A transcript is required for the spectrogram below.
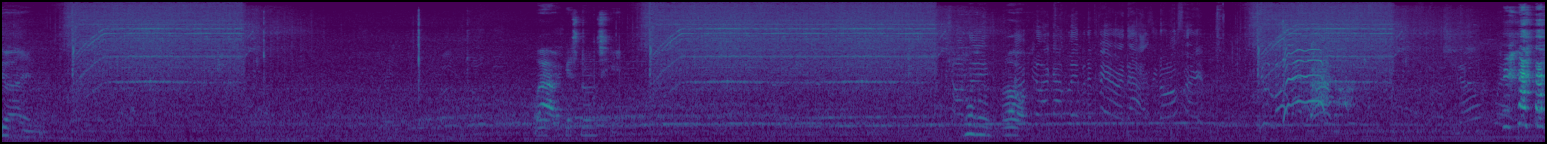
Wow, I guess no one's here. oh.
